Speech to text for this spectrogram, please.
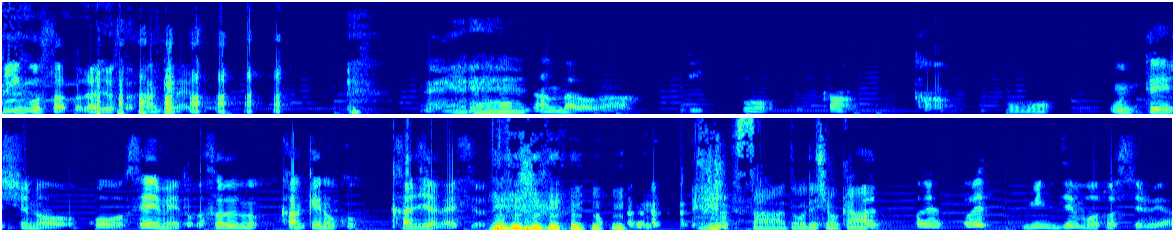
リンゴスターとラジオスター関係ないですよ。えー、なんだろうな。リンゴ、みかん、かん、桃。運転手の、こう、生命とかそういうの関係のこ感じじゃないですよね。さあ、どうでしょうかこれ、これ、みんな全部落としてるやん。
